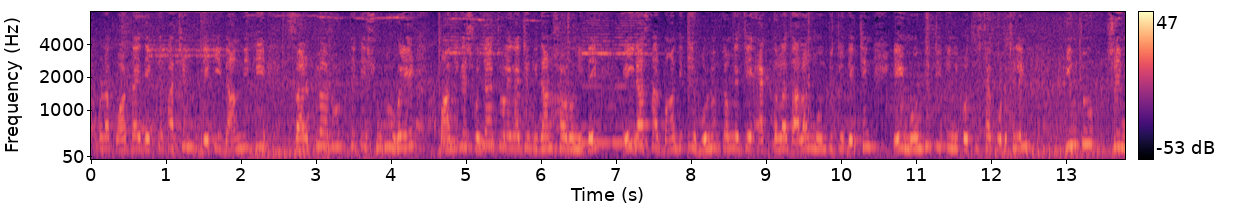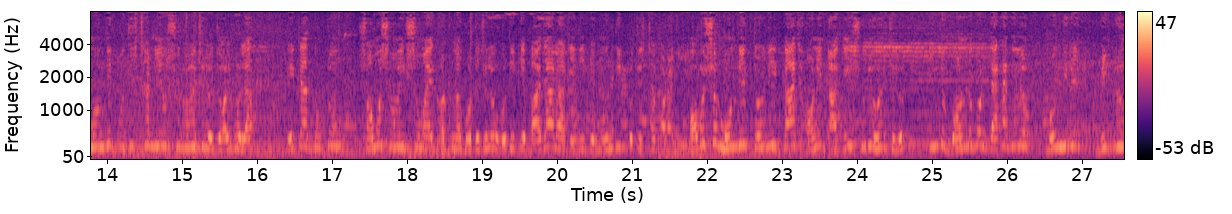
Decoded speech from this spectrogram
আপনারা পর্দায় দেখতে পাচ্ছেন, যেটি ডান দিকে সার্কুলার রুট থেকে শুরু হয়ে বাঁদিকে সোজা চলে গেছে বিধান সরণিতে। এই রাস্তার বাঁদিকে হলুদ রঙের যে একতলা দালান মন্দিরটি দেখছেন, এই মন্দিরটি তিনি প্রতিষ্ঠা করেছিলেন। কিন্তু সেই মন্দির প্রতিষ্ঠা নিয়েও শুরু হয়েছিল জলঘোলা। এটা দুটো সমসাময়িক সময় ঘটনা ঘটেছিল। ওদিকে বাজার আর এদিকে মন্দির প্রতিষ্ঠা করা নিয়ে। অবশ্য মন্দির তৈরির কাজ অনেক আগেই শুরু হয়েছিল, কিন্তু গণ্ডগোল দেখা দিল মন্দিরের বিগ্রহ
